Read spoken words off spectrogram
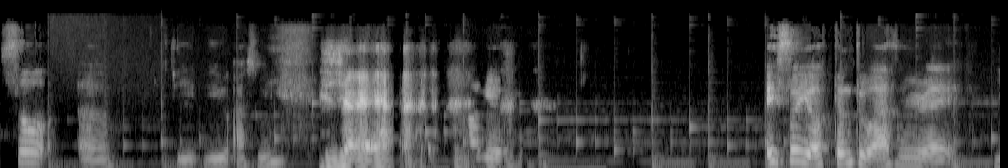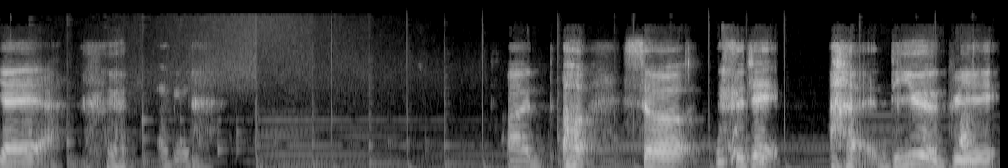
So, uh, do you, do you ask me? yeah, yeah, okay. So your turn to ask me, right? yeah, yeah. yeah. Okay. Uh, oh, so so Jay, do you agree?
